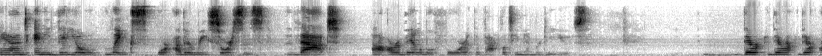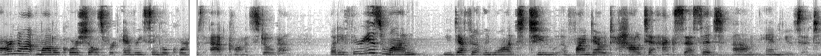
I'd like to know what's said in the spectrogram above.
and any video links or other resources that uh, are available for the faculty member to use there, there, there are not model course shells for every single course at Conestoga, but if there is one, you definitely want to find out how to access it um, and use it.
